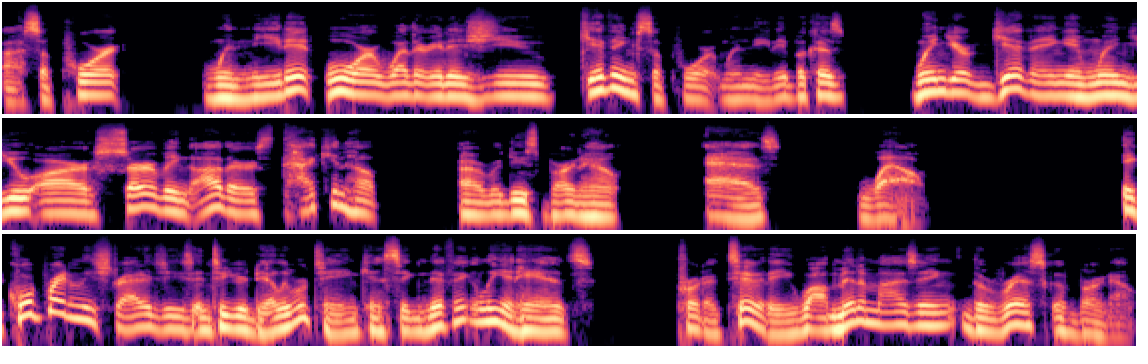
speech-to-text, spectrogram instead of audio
uh, support when needed, or whether it is you giving support when needed. Because when you're giving and when you are serving others, that can help uh, reduce burnout as well. Incorporating these strategies into your daily routine can significantly enhance productivity while minimizing the risk of burnout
